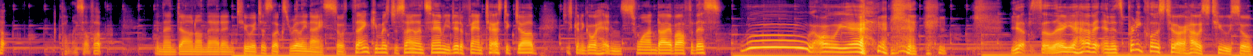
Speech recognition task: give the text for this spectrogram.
Oh, pull myself up. And then down on that end too. It just looks really nice. So thank you, Mr. Silent Sam. You did a fantastic job. Just to go ahead and swan dive off of this. Woo! Oh yeah. yep, so there you have it. And it's pretty close to our house too. So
